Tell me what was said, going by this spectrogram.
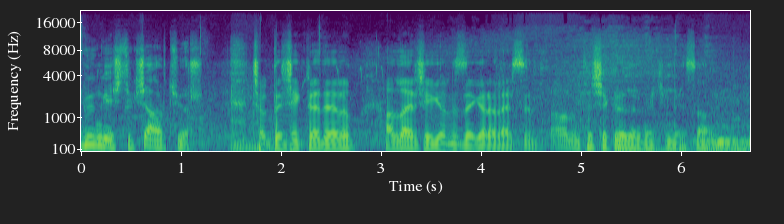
gün geçtikçe artıyor. Çok teşekkür ederim. Allah her şeyi gönlünüze göre versin. Sağ olun, teşekkür ederim Ekim Bey, sağ olun.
